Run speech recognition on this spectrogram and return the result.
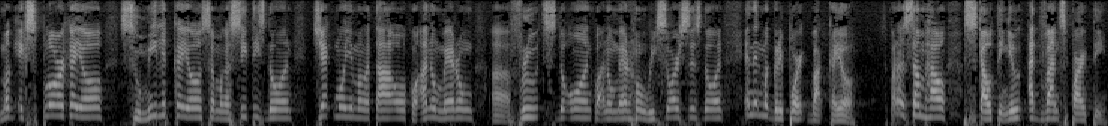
mag-explore kayo, sumilip kayo sa mga cities doon, check mo yung mga tao, kung anong merong uh, fruits doon, kung anong merong resources doon, and then mag-report back kayo. Parang somehow scouting, yung advance party.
